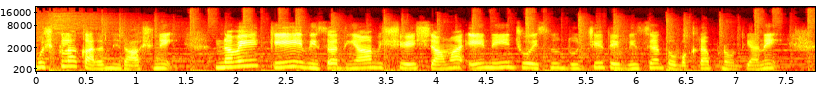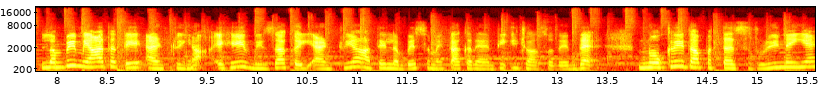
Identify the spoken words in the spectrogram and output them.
ਮੁਸ਼ਕਲਾਂ ਕਾਰਨ ਨਿਰਾਸ਼ ਨੇ। ਨਵੇਂ ਕੇ ਵੀਜ਼ਾ ਦੀਆਂ ਵਿਸ਼ੇਸ਼ਤਾਵਾਂ ਇਹ ਨੇ ਜੋ ਇਸ ਨੂੰ ਦੂਜੇ ਦੇ ਵੀਜ਼ਿਆਂ ਤੋਂ ਵੱਖਰਾ ਬਣਾਉਂਦੀਆਂ ਨੇ। ਲੰਬੀ ਮਿਆਦ ਅਤੇ ਐਂਟਰੀਆਂ, ਇਹ ਵੀਜ਼ਾ ਕਈ ਐਂਟਰੀਆਂ ਅਤੇ ਲੰਬੇ ਸਮੇਂ ਤੱਕ ਰਹਿਣ ਦੀ ਇਜਾਜ਼ਤ ਦਿੰਦਾ ਹੈ। ਨੌਕਰੀ ਦਾ ਪੱਤਰ ਜ਼ਰੂਰੀ ਨਹੀਂ ਹੈ,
